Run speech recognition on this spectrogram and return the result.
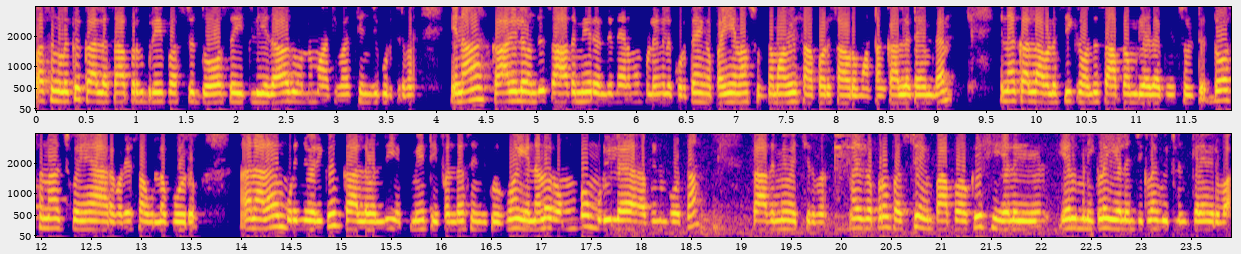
பசங்களுக்கு காலைல சாப்பிட்றதுக்கு பிரேக்ஃபாஸ்ட் தோசை இட்லி ஏதாவது ஒன்று மாற்றி மாற்றி செஞ்சு கொடுத்துருவேன். ஏன்னா காலையில் வந்து சாதமே ரெண்டு நேரமும் பிள்ளைங்களுக்கு கொடுத்தா எங்கள் பையன்லாம் சுத்தமாகவே சாப்பாடு சாப்பிட மாட்டான். காலைல டைமில் ஏன்னா காலைல அவ்வளோ சீக்கிரம் வந்து சாப்பிட முடியாது அப்படின்னு சொல்லிட்டு தோசைனா வச்சுக்கோங்க அரை குறையா உள்ள போயிடும் அதனால முடிஞ்ச வரைக்கும் காலைல வந்து எப்பவுமே டிஃபன் தான் செஞ்சு கொடுப்போம் என்னால ரொம்ப முடியல அப்படின்னு போது தான் சாதமே வச்சிருவேன். அதுக்கப்புறம் ஃபர்ஸ்ட் எங்க பாப்பாவுக்கு ஏழு ஏழு மணிக்கெல்லாம் ஏழு அஞ்சுக்கெல்லாம் வீட்டுல இருந்து கிளம்பிடுவா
